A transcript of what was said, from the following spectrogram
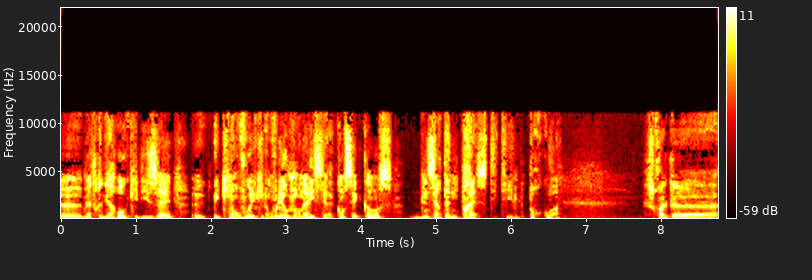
euh, maître Garot, qui disait euh, et qui en voulait, qui en voulait aux journalistes. C'est la conséquence d'une certaine presse, dit-il. Pourquoi? Je crois que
